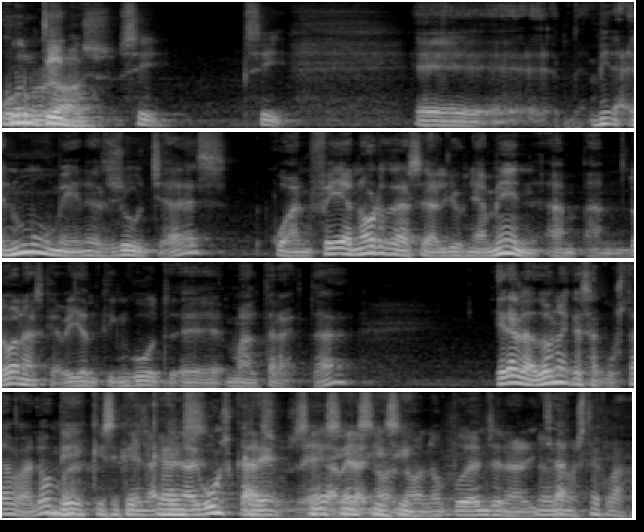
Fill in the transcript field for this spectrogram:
continu. Sí, sí. Eh, mira, en un moment els jutges, quan feien ordres d'allunyament amb, amb dones que havien tingut eh, maltracte, era la dona que s'acostava a l'home. En, cas en alguns casos, sí, eh? sí, a veure, sí, no, sí. no, no podem generalitzar. No, no, està clar.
